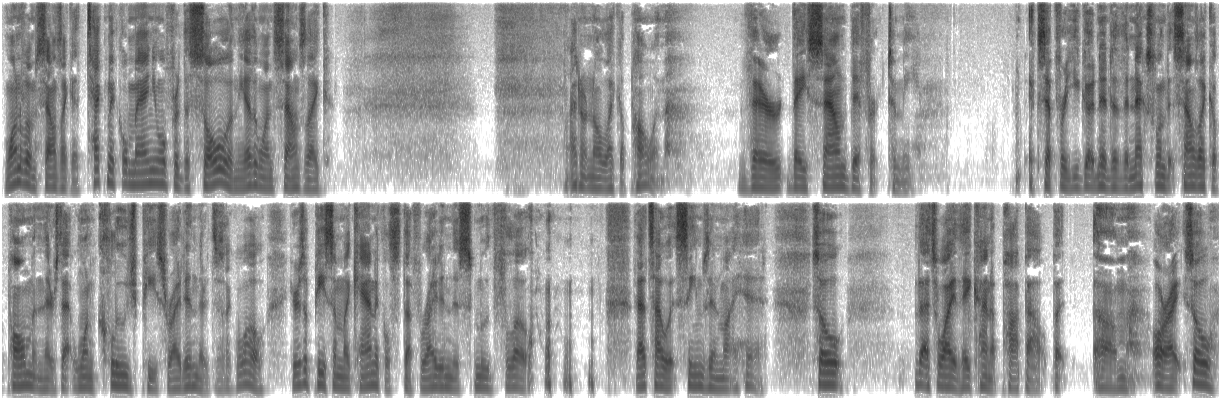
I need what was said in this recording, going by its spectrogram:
One of them sounds like a technical manual for the soul, and the other one sounds like I don't know, like a poem. They're, they sound different to me. Except for you get into the next one that sounds like a poem, and there's that one kludge piece right in there. It's like, whoa, here's a piece of mechanical stuff right in this smooth flow. that's how it seems in my head. So that's why they kind of pop out. But um, all right, so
